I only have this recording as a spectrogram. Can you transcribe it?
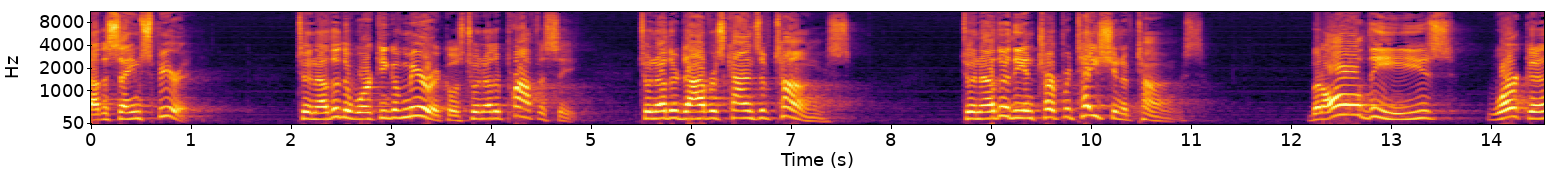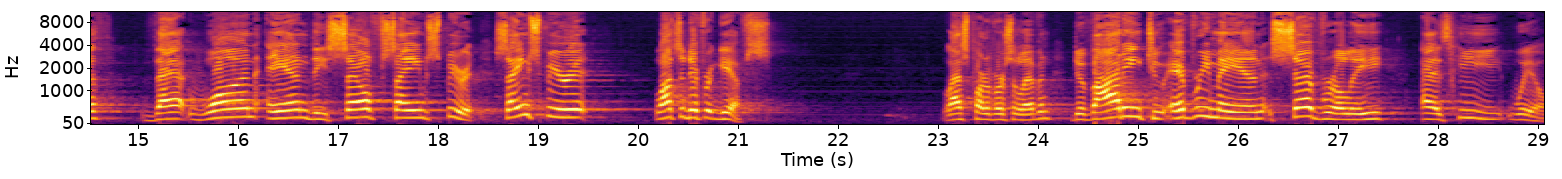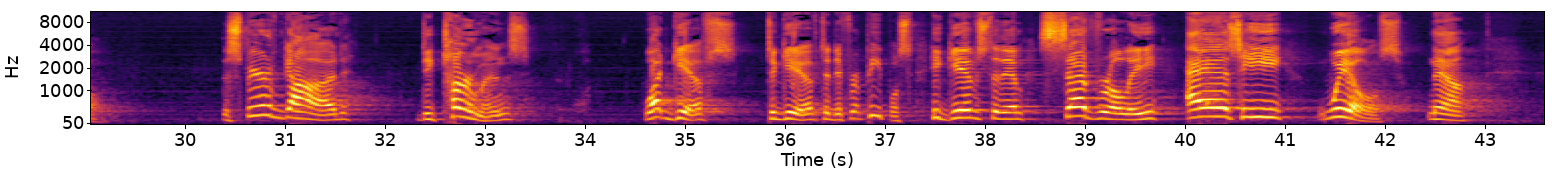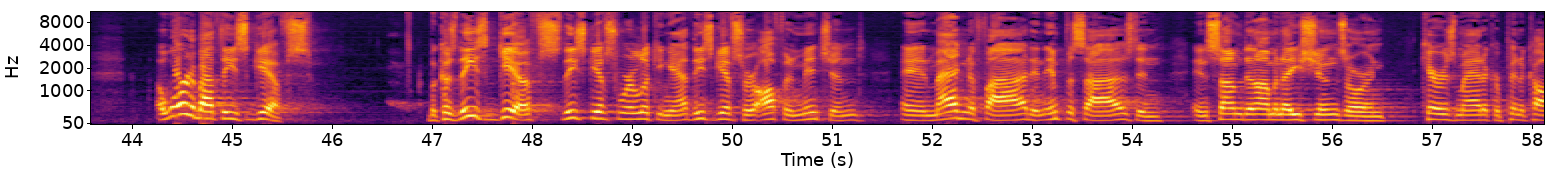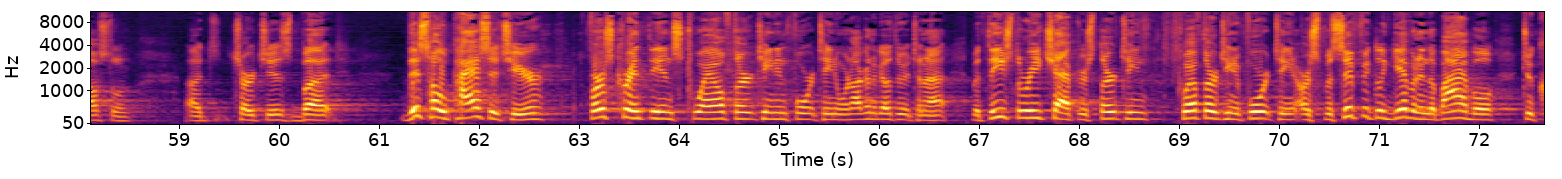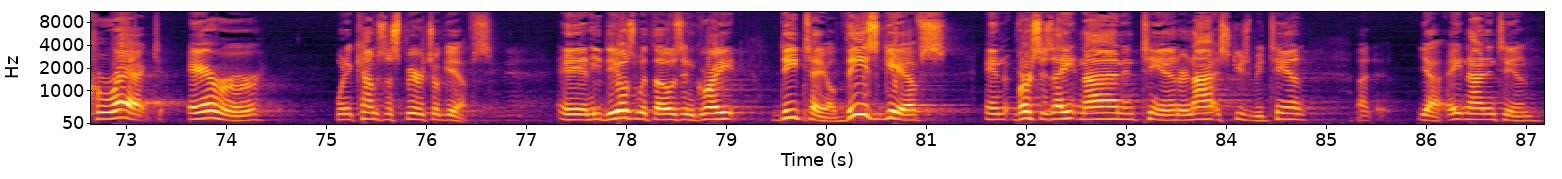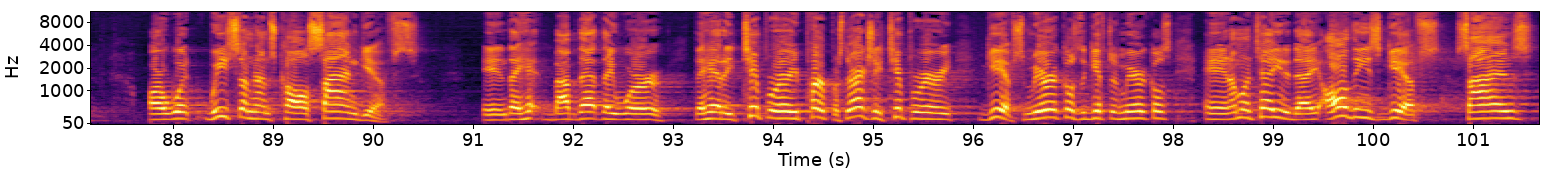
by the same Spirit. To another, the working of miracles. To another, prophecy. To another, divers kinds of tongues. To another, the interpretation of tongues. But all these worketh that one and the self same Spirit. Same Spirit, lots of different gifts. Last part of verse 11 dividing to every man severally as he will. The Spirit of God determines what gifts to give to different peoples. He gives to them severally as he wills. Now, a word about these gifts. Because these gifts, these gifts we're looking at, these gifts are often mentioned and magnified and emphasized in, in some denominations or in charismatic or Pentecostal uh, churches. But this whole passage here, 1 Corinthians 12, 13, and 14, and we're not going to go through it tonight, but these three chapters, 13, 12, 13, and 14, are specifically given in the Bible to correct error when it comes to spiritual gifts. And he deals with those in great detail. These gifts in verses 8, 9, and 10, or 9, excuse me, 10, uh, yeah, 8, 9, and 10, are what we sometimes call sign gifts. And they had, by that they were, they had a temporary purpose. They're actually temporary gifts. Miracles, the gift of miracles. And I'm going to tell you today, all these gifts, signs,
